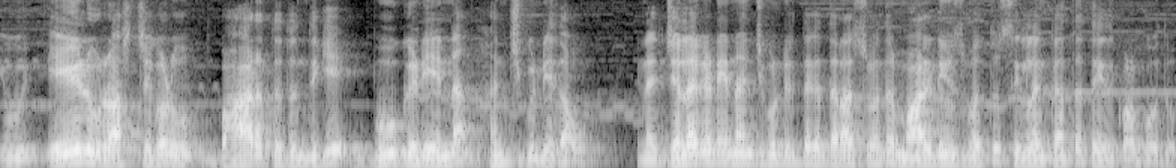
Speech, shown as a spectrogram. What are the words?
ಇವು ಏಳು ರಾಷ್ಟ್ರಗಳು ಭಾರತದೊಂದಿಗೆ ಭೂಗಡಿಯನ್ನು ಹಂಚಿಕೊಂಡಿದ್ದಾವೆ ಇನ್ನು ಜಲಗಡಿಯನ್ನು ಹಂಚಿಕೊಂಡಿರ್ತಕ್ಕಂಥ ರಾಷ್ಟ್ರಗಳು ಅಂದರೆ ಮಾಲ್ಡೀವ್ಸ್ ಮತ್ತು ಶ್ರೀಲಂಕಾ ಅಂತ ತೆಗೆದುಕೊಳ್ಬೋದು.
